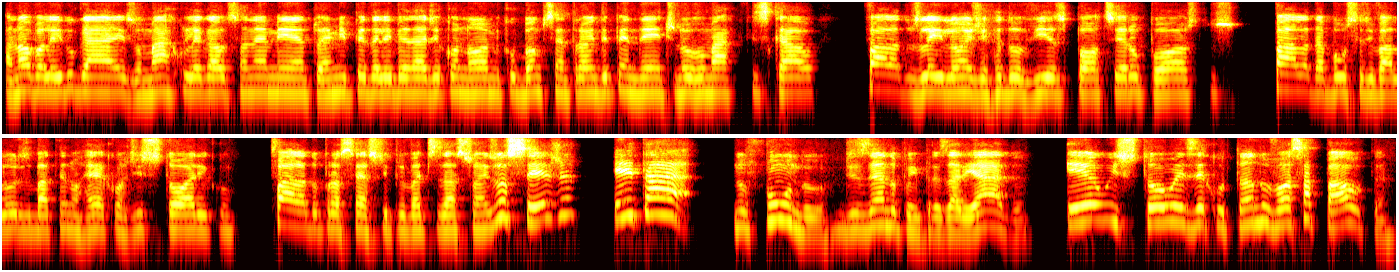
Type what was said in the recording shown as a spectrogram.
a nova lei do gás, o marco legal do saneamento, a MP da liberdade econômica, o Banco Central Independente, o novo marco fiscal, fala dos leilões de rodovias, portos e aeropostos, fala da Bolsa de Valores batendo recorde histórico, fala do processo de privatizações, ou seja, ele está, no fundo, dizendo para o empresariado: eu estou executando vossa pauta.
